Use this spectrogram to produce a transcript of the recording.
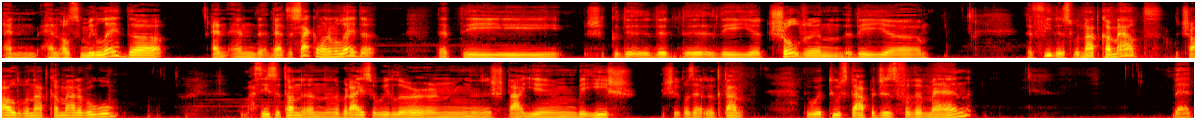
and and also Mileda, and and that the second one Mileda, that the she could the the the, the uh, children the uh, the fetus would not come out, the child would not come out of a womb. Masisatan in the Braisa we learn Shtayim Beish. There were two stoppages for the man that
